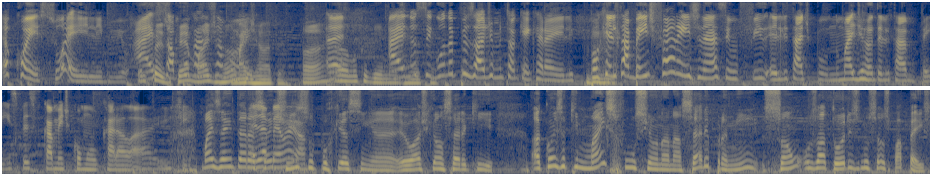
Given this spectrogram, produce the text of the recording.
Eu conheço ele, viu? Aí fez só por causa Mind dessa Hunter? voz. Mind Hunter. Ah, É. eu nunca vi. mas Aí no segundo episódio eu me toquei que era ele. Porque ele tá bem diferente, né? Assim, ele tá, tipo, no Mind Hunter ele tá bem especificamente como o cara lá, enfim. Mas é interessante Ele é bem legal. isso porque, assim, é, eu acho que é uma série que... A coisa que mais funciona na série, pra mim, são os atores nos seus papéis.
